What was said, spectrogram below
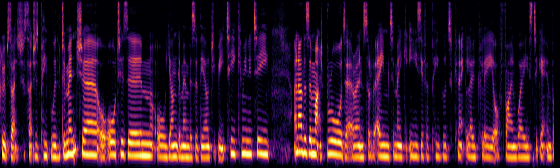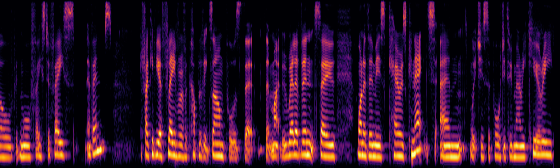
groups such, such as people with dementia or autism or younger members of the LGBT community. And others are much broader and sort of aim to make it easier for people to connect locally or find ways to get involved with more face to face events if I give you a flavour of a couple of examples that, that might be relevant. So, one of them is Carers Connect, um, which is supported through Marie Curie.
